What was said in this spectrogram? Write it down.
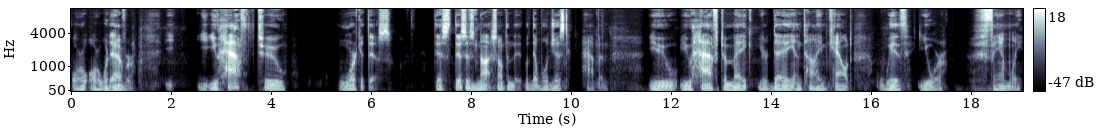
or or whatever you, you have to work at this. This this is not something that that will just happen. You you have to make your day and time count with your family.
